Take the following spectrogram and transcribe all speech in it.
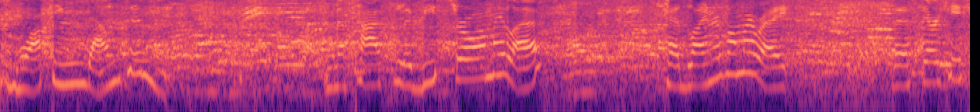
I'm walking down to Mix. I'm gonna pass Le Bistro on my left, headliners on my right, the staircases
